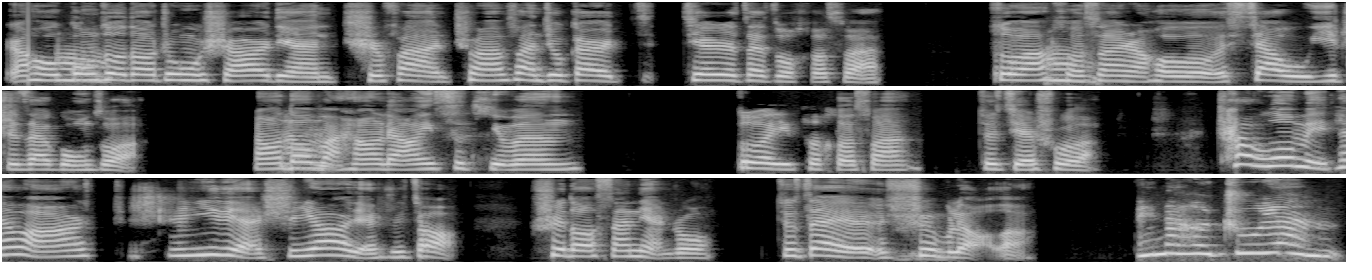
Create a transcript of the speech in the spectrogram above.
然后工哦作到中午十二点吃饭，吃完饭就开始接接着再做核酸，做完核嗯酸，然后下午一直在工作，然后到嗯晚上量一次体温，做一次核酸就结束了。差不多每天晚上十一点、十一二点睡觉，睡到三点钟，就再也睡不了了。哎，那和住院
